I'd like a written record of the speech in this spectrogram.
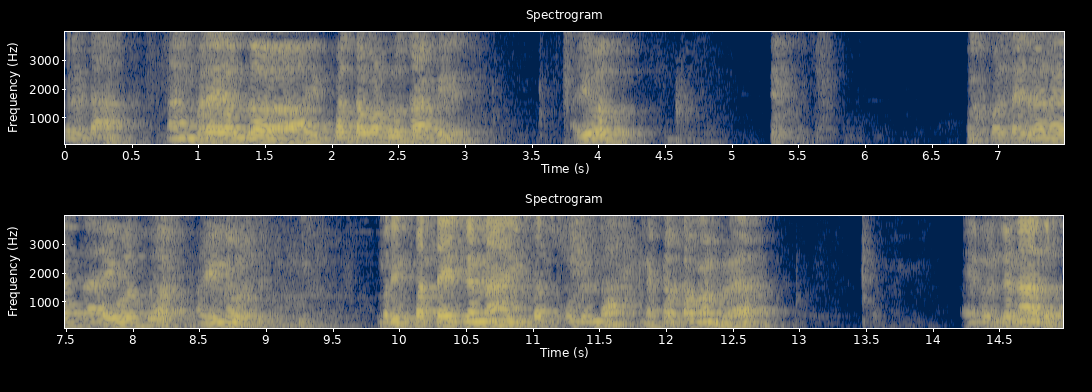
ಕರೆಕ್ಟಾ ನಾನು ಬರೀ ಒಂದು ಇಪ್ಪತ್ತು ತಗೊಂಡ್ರು ಸಾಕಿಲ್ಲ. ಐವತ್ತು. ಇಪ್ಪತ್ತೈದು ಹಣ ಐವತ್ತು, ಐನೂರು. ಬರೀ ಇಪ್ಪತ್ತೈದು ಜನ ಇಪ್ಪತ್ತು ಸ್ಕೂಲಿಂದ ಲೆಕ್ಕ ತಗೊಂಡ್ರೆ ಐನೂರು ಜನ ಆದರು.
